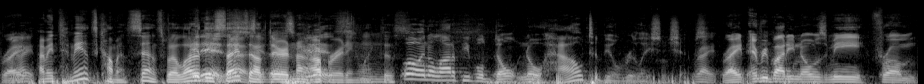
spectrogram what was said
Right. Right. I mean, to me, it's common sense, but a lot of these is, sites yes, out it there are not It is. operating like Mhm. this. Well, and a lot of people don't know how to build relationships. Right. Right. Everybody knows me from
